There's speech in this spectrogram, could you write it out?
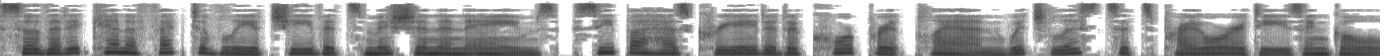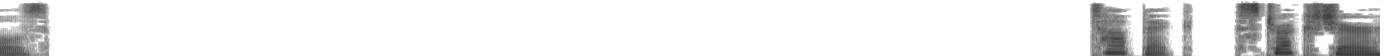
So that it can effectively achieve its mission and aims, SEPA has created a corporate plan which lists its priorities and goals. Structure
